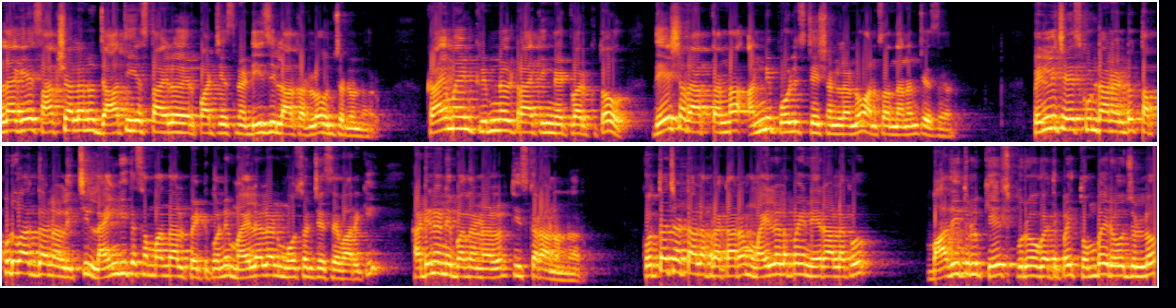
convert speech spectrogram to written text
అలాగే సాక్ష్యాలను జాతీయ స్థాయిలో ఏర్పాటు చేసిన డీజీ లాకర్లో ఉంచనున్నారు. క్రైమ్ అండ్ క్రిమినల్ ట్రాకింగ్ నెట్వర్క్తో దేశవ్యాప్తంగా అన్ని పోలీస్ స్టేషన్లను అనుసంధానం చేశారు. పెళ్ళి చేసుకుంటానంటూ తప్పుడు వాగ్దానాలు ఇచ్చి లైంగిక సంబంధాలు పెట్టుకొని మహిళలను మోసం చేసే వారికి కఠిన నిబంధనలను తీసుకురానున్నారు. కొత్త చట్టాల ప్రకారం మహిళలపై నేరాలకు బాధితులు కేసు పురోగతిపై తొంభై రోజుల్లో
